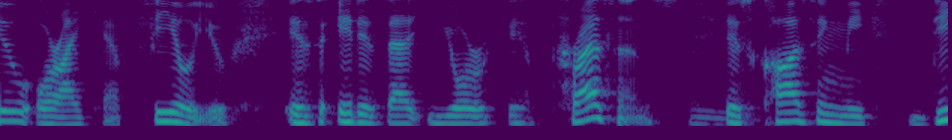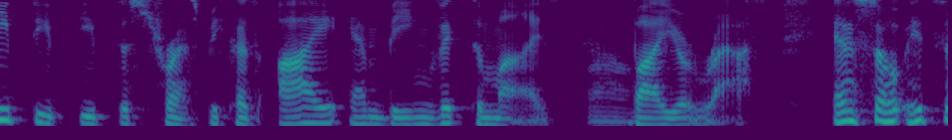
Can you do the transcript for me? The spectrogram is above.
you or I can't feel you, is it is that your eh, presence Mm. is causing me deep, deep, deep distress because I am being victimized wow. by your wrath. And so it's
